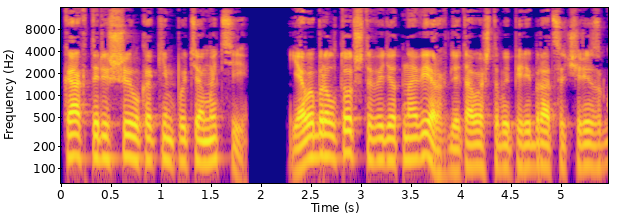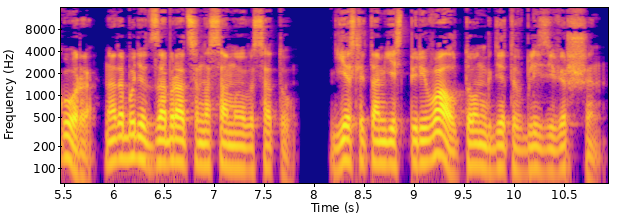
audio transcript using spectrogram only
Как ты решил, каким путем идти? Я выбрал тот, что ведет наверх, для того, чтобы перебраться через горы. Надо будет забраться на самую высоту. Если там есть перевал, то он где-то вблизи вершин.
